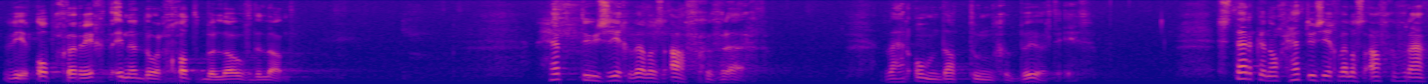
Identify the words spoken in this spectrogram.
weer opgericht in het door God beloofde land. Hebt u zich wel eens afgevraagd waarom dat toen gebeurd is? Sterker nog, hebt u zich wel eens afgevraagd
